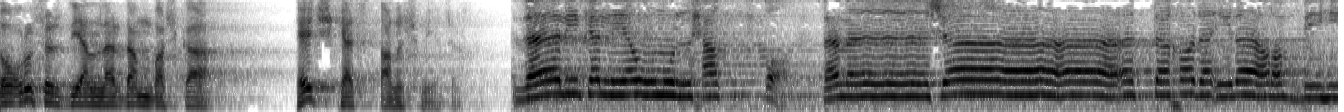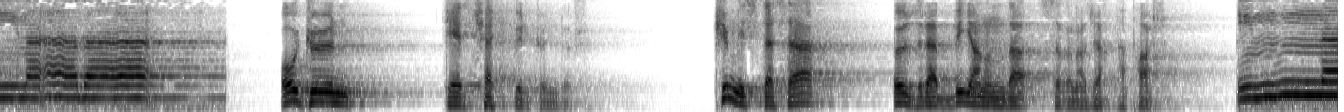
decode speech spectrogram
doğru söz deyənlərdən başqa heç kəs danışmayacaq. Zəlikəl yevmul haqq فمن شاء اتخذ إلى ربه مآبا O gün gerçək bir gündür. Kim istəsə, öz Rəbbi yanında sığınacaq tapar. İnna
